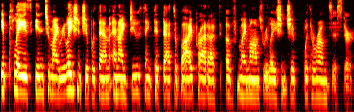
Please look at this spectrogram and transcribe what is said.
it plays into my relationship with them and I do think that that's a byproduct of my mom's relationship with her own sister.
